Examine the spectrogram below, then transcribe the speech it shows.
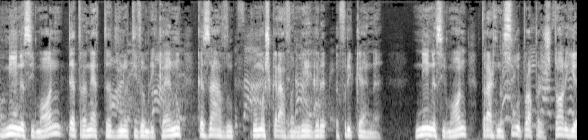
Nina Simone, tetraneta de um nativo americano, casado com uma escrava negra africana. Nina Simone traz na sua própria história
